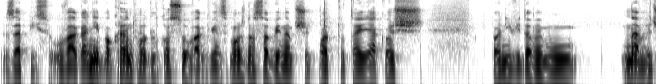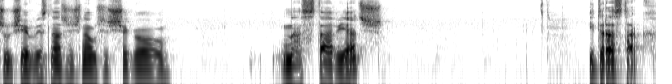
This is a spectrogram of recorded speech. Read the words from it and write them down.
zapisu. Uwaga, nie pokrętło, tylko suwak, więc można sobie na przykład tutaj jakoś po niewidomemu na wyczucie wyznaczyć, nauczyć się go nastawiać. I teraz tak.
